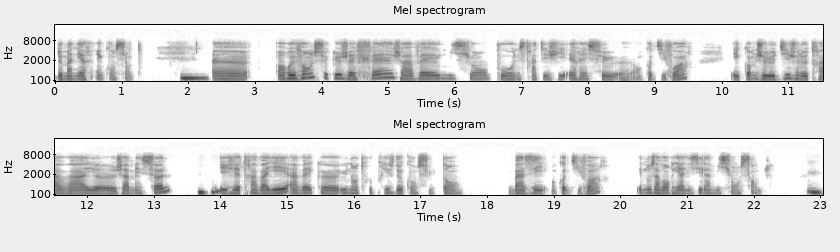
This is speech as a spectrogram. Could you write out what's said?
de manière inconsciente. mhm, Euh, en revanche, ce que j'ai fait, j'avais une mission pour une stratégie RSE euh, en Côte d'Ivoire. Et comme je le dis, je ne travaille euh, jamais seule. mhm, Et j'ai travaillé avec une entreprise de consultants basée en Côte d'Ivoire. Et nous avons réalisé la mission ensemble. Mhm.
